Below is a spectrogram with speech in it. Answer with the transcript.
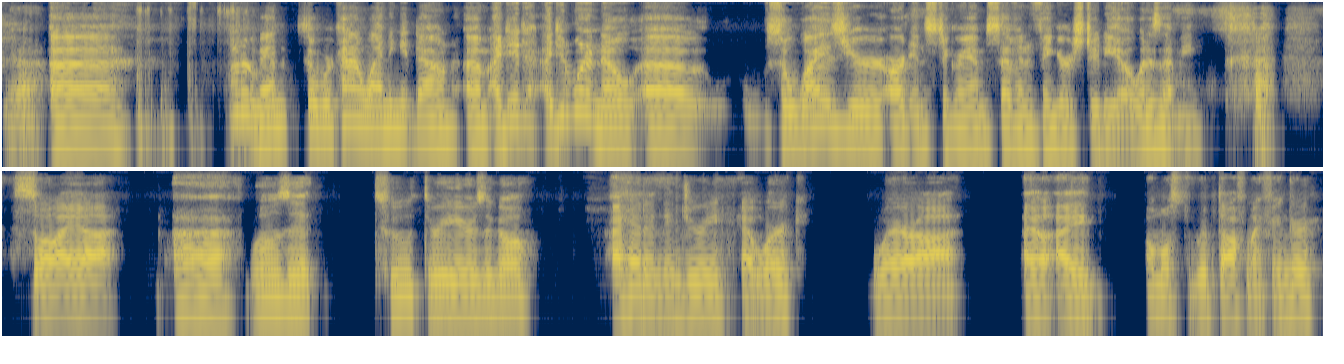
yeah. Uh, I don't know, man. So we're kind of winding it down. Um, I did. I did want to know. Uh, so why is your art Instagram Seven Finger Studio? What does that mean? so I, uh, uh, what was it? Two, three years ago, I had an injury at work where uh, I, I almost ripped off my finger.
